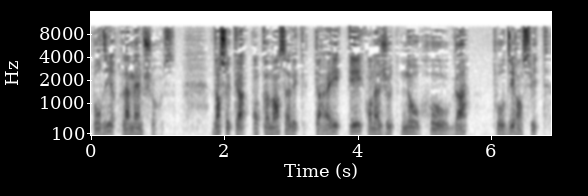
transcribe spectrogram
pour dire la même chose. Dans ce cas, on commence avec tai et on ajoute no hoga pour dire ensuite.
